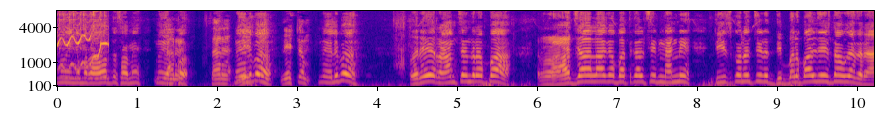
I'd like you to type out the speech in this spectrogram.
నువ్వు ఇంక రావద్దు స్వామి. నువ్వు వెళ్ళిపో. సరే ఇష్టం వెళ్ళిపో ఒరే రామచంద్రప్ప రాజాలాగా బతకాల్సి నన్ను తీసుకొని వచ్చి దిబ్బల పాలు చేసినావు కదరా?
